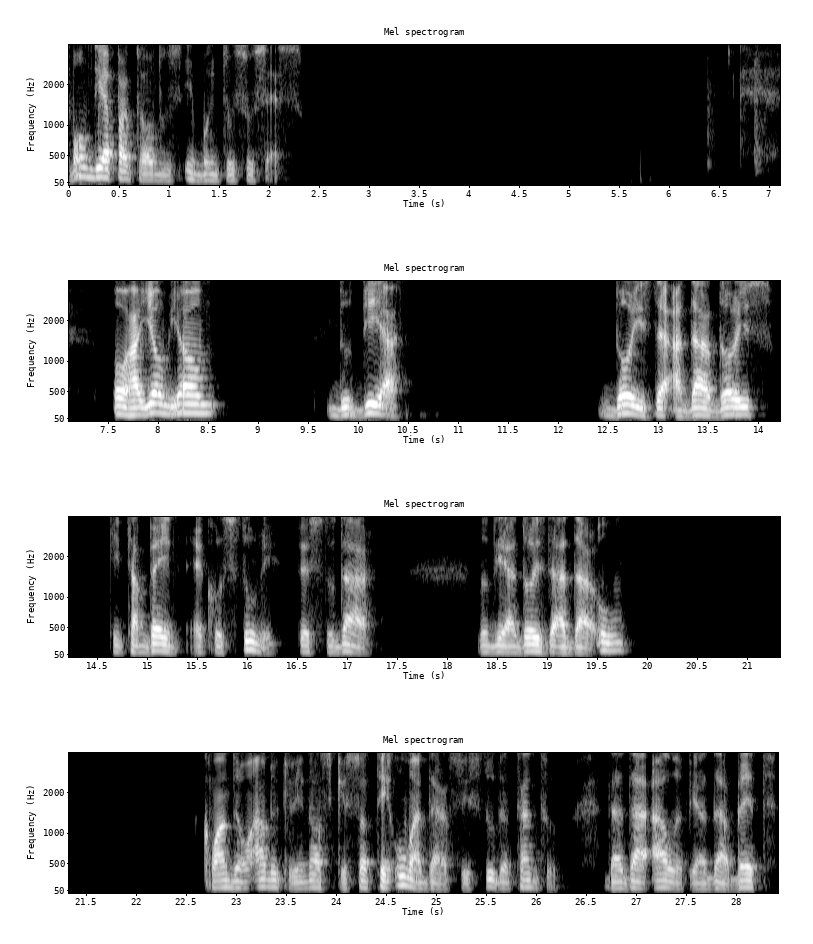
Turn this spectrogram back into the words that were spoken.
Bom dia para todos e muito sucesso. O Hayom Yom do dia 2 de Adar 2, que também é costume de estudar no dia 2 de Adar 1, quando é um ano que nós que só tem um Adar, se estuda tanto da da Aleph e a da Bet,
